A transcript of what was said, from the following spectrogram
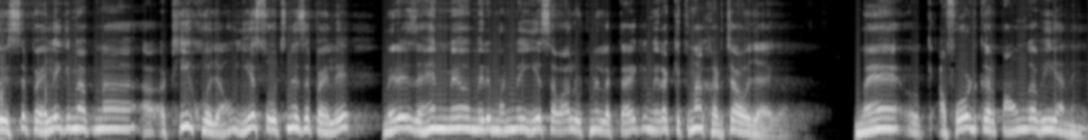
तो इससे पहले कि मैं अपना ठीक हो जाऊँ, ये सोचने से पहले मेरे जहन में और मेरे मन में ये सवाल उठने लगता है कि मेरा कितना खर्चा हो जाएगा? मैं अफोर्ड कर पाऊँगा भी या नहीं?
